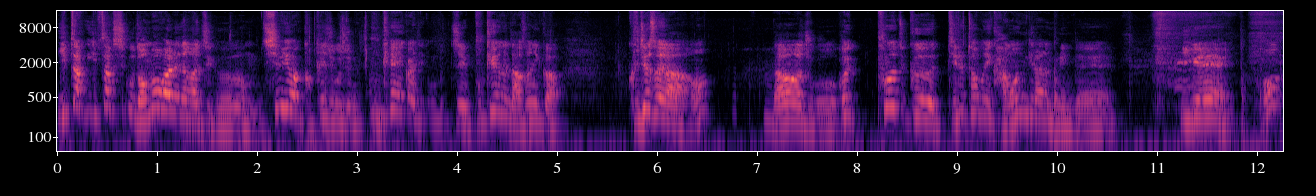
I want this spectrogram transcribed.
입싹 입싹 씻고 넘어가려다가 지금 시비가 격해지고 지금 국회까지 이제 국회의원을 나서니까 그제서야 어 나와가지고 거기 프로 그 디렉터분이 강원기라는 분인데 이게 어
